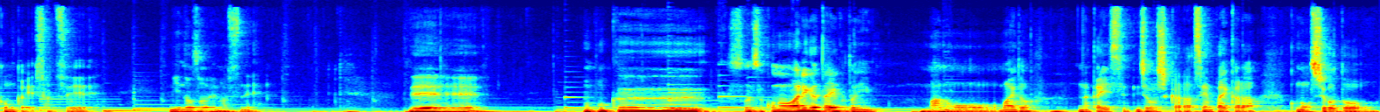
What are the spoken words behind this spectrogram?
今回撮影に臨めますね。で僕そうですこのありがたいことにまあの毎度仲いい上司から先輩からこのお仕事を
